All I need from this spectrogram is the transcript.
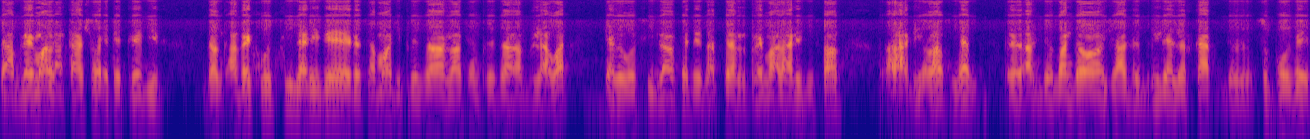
ça vraiment la tension était très vive. Donc avec aussi l'arrivée récemment du président, l'ancien président Abdoulawad, qui avait aussi lancé des appels vraiment à la résistance, à la violence même, euh, en demandant aux gens de brûler leur carte, de s'opposer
